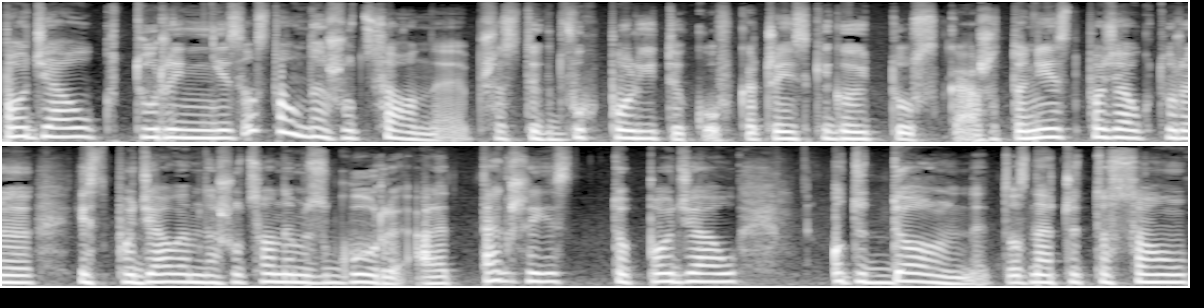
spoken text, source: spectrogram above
podział, który nie został narzucony przez tych dwóch polityków, Kaczyńskiego i Tuska, że to nie jest podział, który jest podziałem narzuconym z góry, ale także jest to podział oddolny, to znaczy to są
